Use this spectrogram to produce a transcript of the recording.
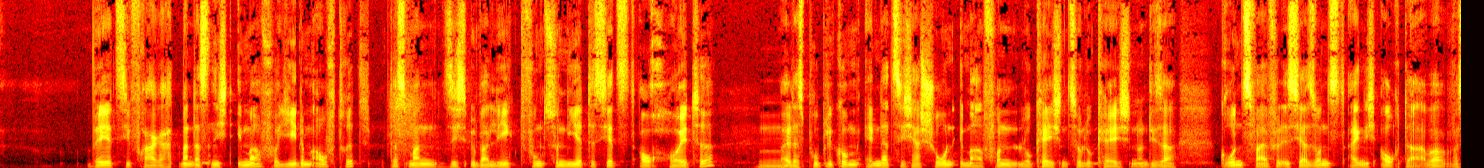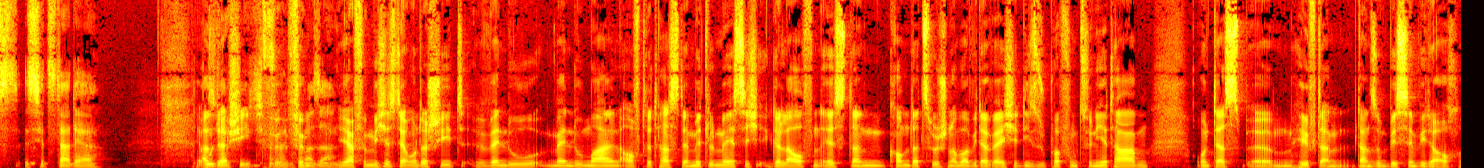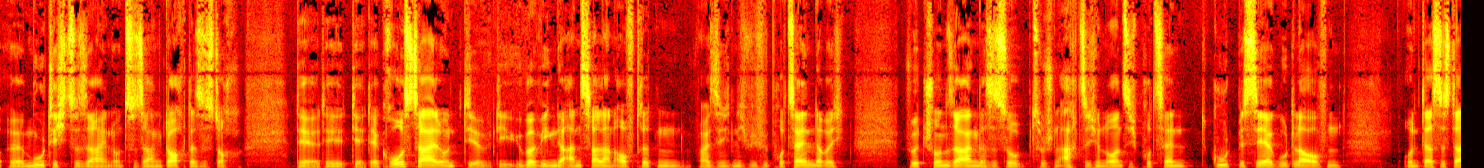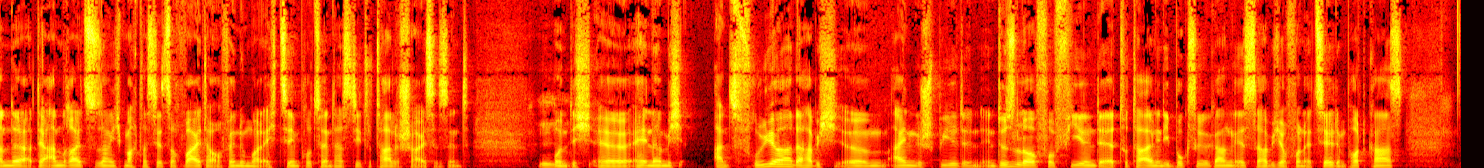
wäre jetzt die Frage, hat man das nicht immer vor jedem Auftritt, dass man sich überlegt, funktioniert es jetzt auch heute? Hm. Weil das Publikum ändert sich ja schon immer von Location zu Location und dieser Grundzweifel ist ja sonst eigentlich auch da. Aber was ist jetzt da der, der also Unterschied, für, für, mal sagen. Ja, für mich ist der Unterschied, wenn du, wenn du mal einen Auftritt hast, der mittelmäßig gelaufen ist, dann kommen dazwischen aber wieder welche, die super funktioniert haben. Und das ähm, hilft dann, dann so ein bisschen wieder auch äh, mutig zu sein und zu sagen, doch, das ist doch der, der, der, Großteil und die, die überwiegende Anzahl an Auftritten, weiß ich nicht wie viel Prozent, aber ich würde schon sagen, dass es so zwischen 80 und 90 Prozent gut bis sehr gut laufen. Und das ist dann der, der Anreiz zu sagen, ich mache das jetzt auch weiter, auch wenn du mal echt zehn Prozent hast, die totale Scheiße sind. Mhm. Und ich äh, erinnere mich ans Frühjahr, da habe ich ähm, einen gespielt in, in Düsseldorf vor vielen, der total in die Buchse gegangen ist. Da habe ich auch von erzählt im Podcast.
